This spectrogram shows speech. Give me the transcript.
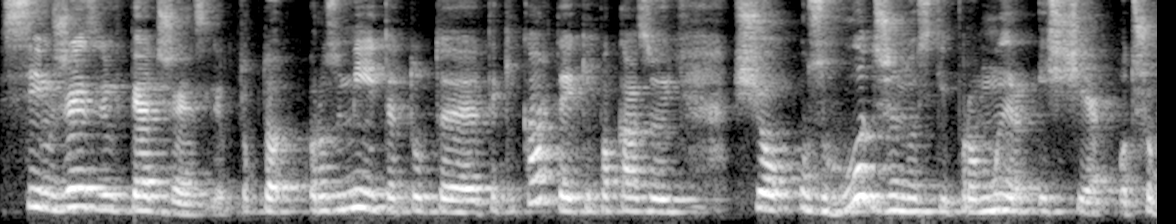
7 жезлів, 5 жезлів. Тобто, розумієте, тут е, такі карти, які показують, що узгодженості про мир іще, от щоб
